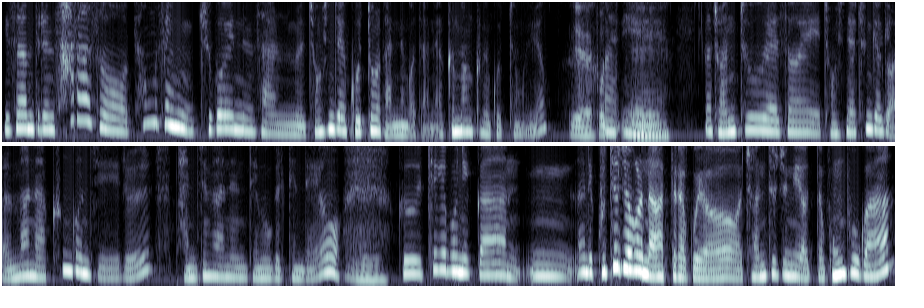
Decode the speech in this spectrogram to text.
이 사람들은 살아서 평생 죽어 있는 삶을 정신적인 고통을 받는 거잖아요. 그만큼의 고통을요. 예, 보, 아, 예. 예. 그러니까 전투에서의 정신의 충격이 얼마나 큰 건지를 반증하는 대목일 텐데요. 네. 그 책에 보니까 음 근데 구체적으로 나왔더라고요. 전투 중에 어떤 공포감,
